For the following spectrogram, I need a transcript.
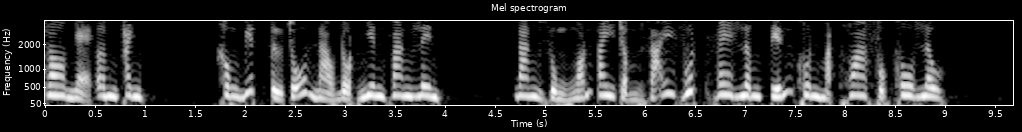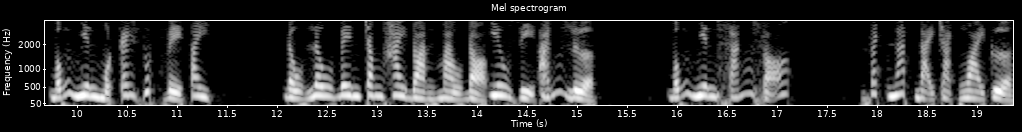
lo nhẹ âm thanh, không biết từ chỗ nào đột nhiên vang lên, đang dùng ngón tay chậm rãi vuốt ve lâm tiến khuôn mặt hoa phục khô lâu, bỗng nhiên một cái rút về tay, đầu lâu bên trong hai đoàn màu đỏ yêu dị ánh lửa, bỗng nhiên sáng rõ, rách nát đại trạch ngoài cửa,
